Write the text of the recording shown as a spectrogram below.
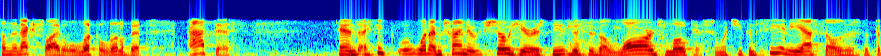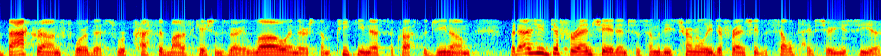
So on the next slide, we'll look a little bit at this. And I think what I'm trying to show here is the, this is a large locus. And what you can see in ES cells is that the background for this repressive modification is very low, and there's some peakiness across the genome. But as you differentiate into some of these terminally differentiated cell types here, you see a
